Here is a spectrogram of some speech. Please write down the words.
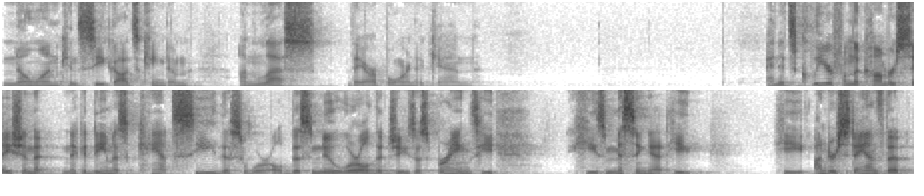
No one can see God's kingdom unless they are born again. And it's clear from the conversation that Nicodemus can't see this world, this new world that Jesus brings. He, he's missing it. He, he understands that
